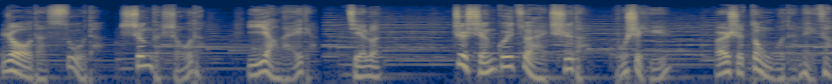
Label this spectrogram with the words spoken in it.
肉的、素的、生的、熟的，一样来点。结论：这神龟最爱吃的不是鱼，而是动物的内脏。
